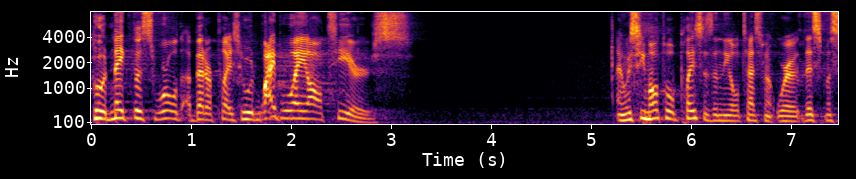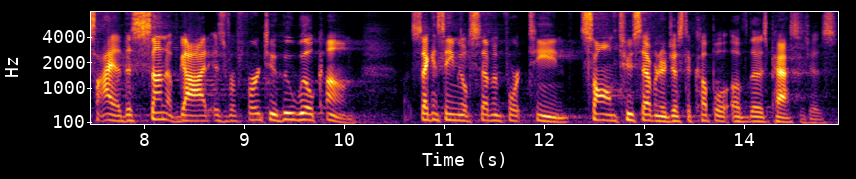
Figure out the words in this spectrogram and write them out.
who would make this world a better place, who would wipe away all tears. And we see multiple places in the Old Testament where this Messiah, this Son of God, is referred to who will come. 2 Samuel 7:14, Psalm 2:7 are just a couple of those passages.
